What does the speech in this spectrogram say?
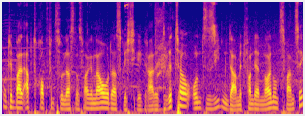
und den Ball abtropfen zu lassen. Das war genau das Richtige gerade. Dritter und sieben damit von der 29.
